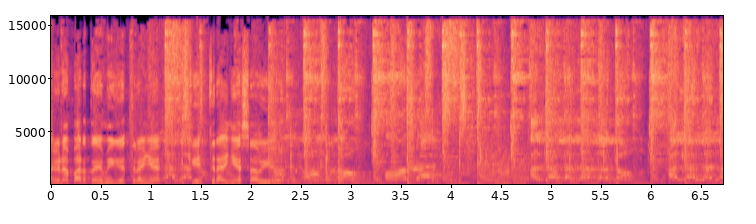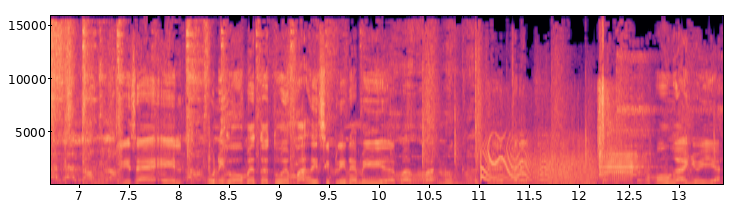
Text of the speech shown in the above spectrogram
Hay una parte de mí que extraña, que extraña esa vida. Ese es el único momento que tuve más disciplina en mi vida, más, más nunca. Fue como un año y ya.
